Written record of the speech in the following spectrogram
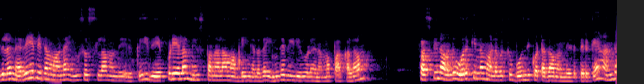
இதில் நிறைய விதமான யூசஸ்லாம் வந்து இருக்குது இது எப்படியெல்லாம் யூஸ் பண்ணலாம் அப்படிங்கிறத இந்த வீடியோவில் நம்ம பார்க்கலாம். ஃபஸ்ட்டு நான் வந்து ஒரு கிண்ணம் அளவுக்கு பூந்தி கொட்டை தான் வந்து எடுத்திருக்கேன். அந்த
